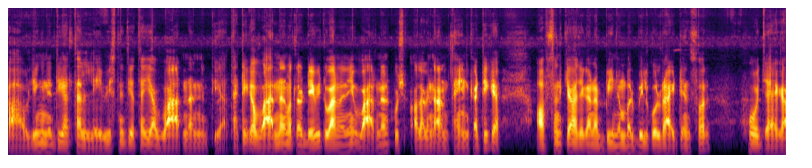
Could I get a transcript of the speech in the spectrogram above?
पावलिंग ने दिया था, लेविस ने दिया था या वार्नर ने दिया था? ठीक है, वार्नर मतलब डेविड वार्नर नहीं, वार्नर कुछ अलग नाम था इनका, ठीक है? ऑप्शन क्या हो जाएगा ना, बी नंबर बिल्कुल राइट आंसर हो जाएगा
